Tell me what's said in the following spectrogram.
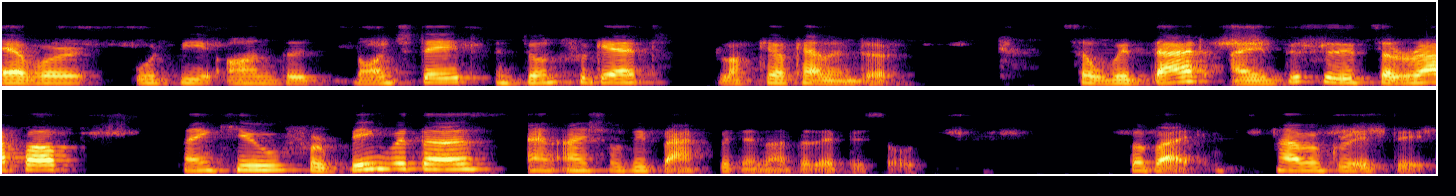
ever would be on the launch date. And don't forget, block your calendar. So with that, I this is it's a wrap up. Thank you for being with us, and I shall be back with another episode. Bye bye. Have a great day.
